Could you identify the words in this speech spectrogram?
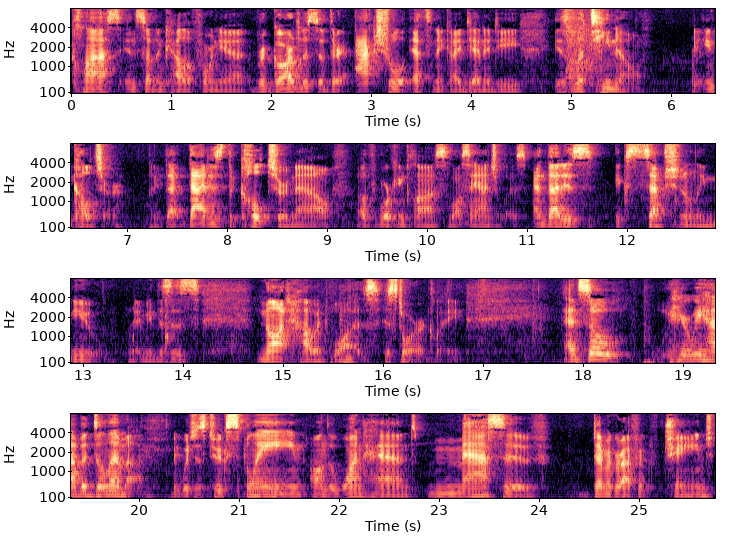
class in Southern California, regardless of their actual ethnic identity, is Latino in culture. That that is the culture now of working class Los Angeles, and that is exceptionally new. I mean, this is not how it was historically, and so here we have a dilemma, which is to explain, on the one hand, massive demographic change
